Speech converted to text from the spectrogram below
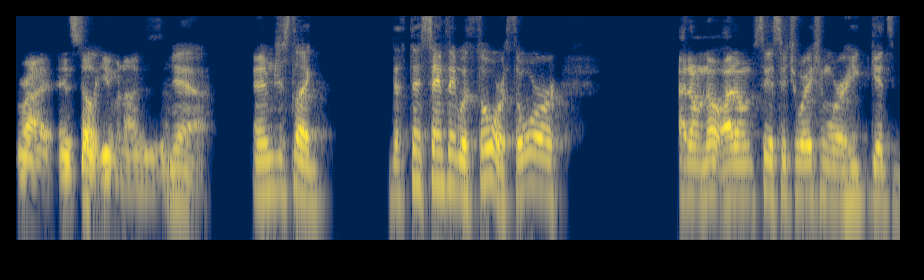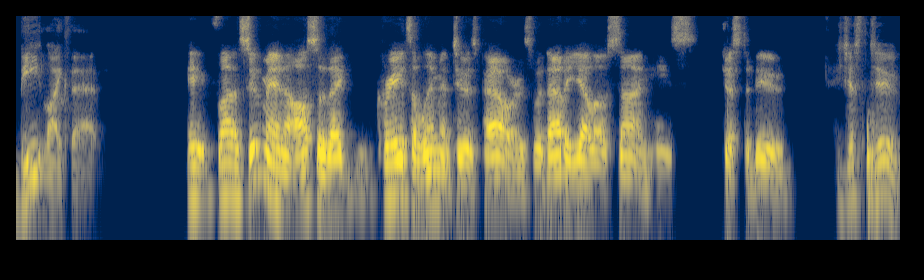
Right. It still humanizes him. Yeah, and I'm just like the th- same thing with Thor. Thor, I don't know. I don't see a situation where he gets beat like that. Hey, well, Superman also that creates a limit to his powers. Without a yellow sun, he's just a dude. He's just a dude.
